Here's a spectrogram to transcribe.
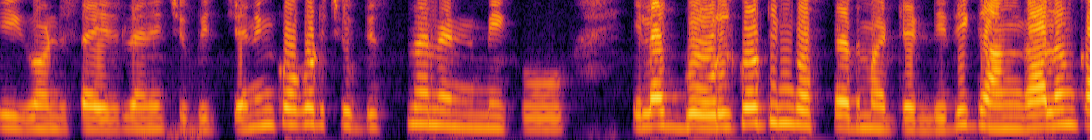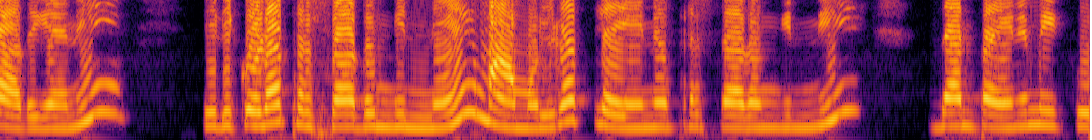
ఇగోండి సైజులు అన్ని చూపించాను. ఇంకొకటి చూపిస్తున్నానండి మీకు. ఇలా గోల్డ్ కోటింగ్ వస్తుంది అనమాట అండి ఇది గంగాలం కాదు కానీ ఇది కూడా ప్రసాదం గిన్నె. మామూలుగా ప్లెయిన్ ప్రసాదం గిన్నె. దానిపైన మీకు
